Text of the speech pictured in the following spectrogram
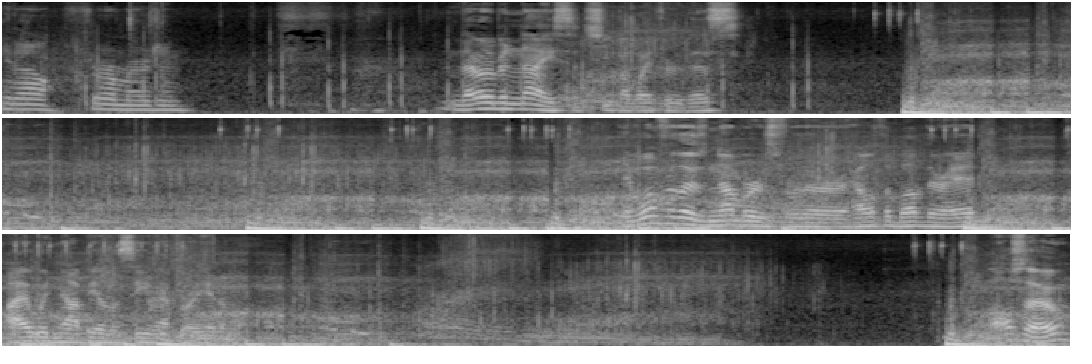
you know, for immersion. That would have been nice to cheat my way through this. If it weren't for those numbers for their health above their head, I would not be able to see them after I hit them. Also,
